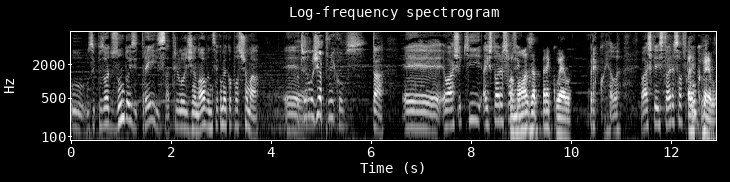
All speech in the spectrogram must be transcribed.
o, os episódios 1, 2 e 3, a trilogia nova, não sei como é que eu posso chamar. É, A trilogia prequels. tá. É, eu acho que a história só Famosa prequela. ficou. Prequela. Eu acho que a história só ficou. Prequela.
